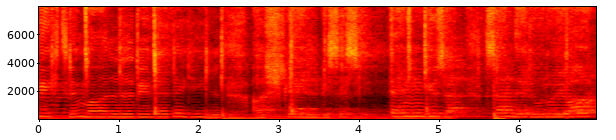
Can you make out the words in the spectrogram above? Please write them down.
ihtimal bile değil. Aşk elbisesi en güzel. Sende duruyor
